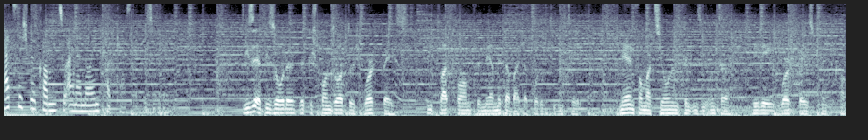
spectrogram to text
Herzlich willkommen zu einer neuen Podcast-Episode. Diese Episode wird gesponsert durch Workbase, die Plattform für mehr Mitarbeiterproduktivität. Mehr Informationen finden Sie unter www.workbase.com.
